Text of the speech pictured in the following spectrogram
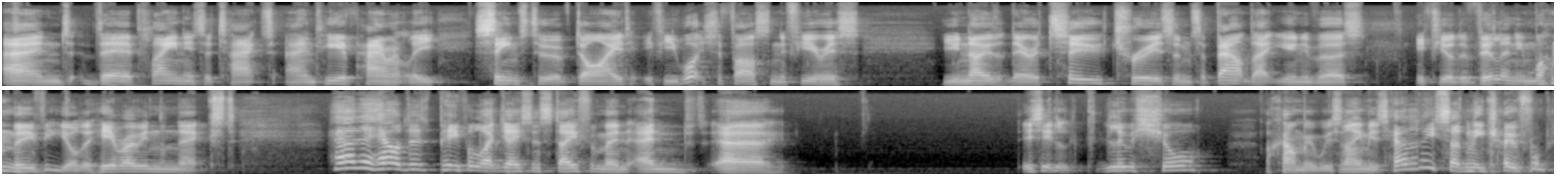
and their plane is attacked, and he apparently seems to have died. If you watch The Fast and the Furious, you know that there are two truisms about that universe. If you're the villain in one movie, you're the hero in the next. how the hell does people like Jason Statham and, and uh, is it Lewis Shaw? I can't remember what his name is. How did they suddenly go from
